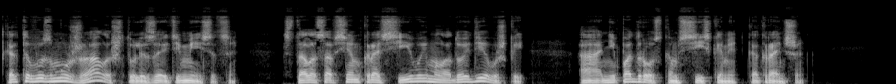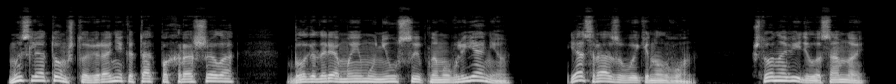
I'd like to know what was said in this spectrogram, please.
Как-то возмужала, что ли, за эти месяцы. Стала совсем красивой молодой девушкой, а не подростком с сиськами, как раньше. Мысли о том, что Вероника так похорошела благодаря моему неусыпному влиянию, я сразу выкинул вон. Что она видела со мной,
